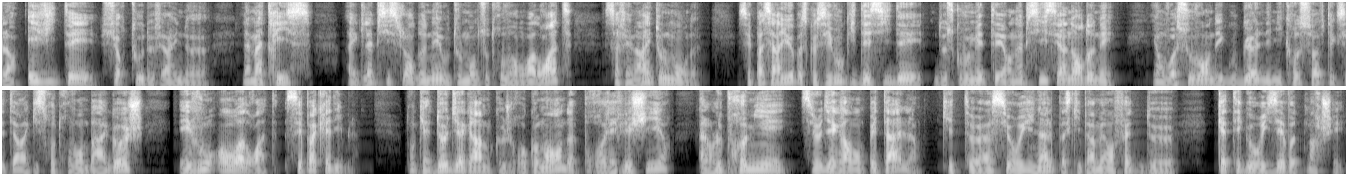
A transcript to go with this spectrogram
Alors évitez surtout de faire une, la matrice avec l'abscisse l'ordonnée où tout le monde se trouve en haut à droite, ça fait marrer tout le monde. C'est pas sérieux parce que c'est vous qui décidez de ce que vous mettez en abscisse et en ordonnée. Et on voit souvent des Google, des Microsoft, etc. qui se retrouvent en bas à gauche et vous en haut à droite. C'est pas crédible. Donc il y a deux diagrammes que je recommande pour réfléchir. Alors le premier, c'est le diagramme en pétale, qui est euh, assez original parce qu'il permet en fait de catégoriser votre marché.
